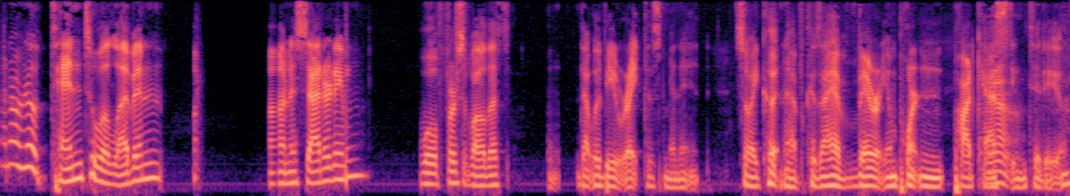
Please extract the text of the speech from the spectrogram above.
I don't know ten to eleven on a Saturday. Well, first of all, that's that would be right this minute, so I couldn't have because I have very important podcasting to do.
